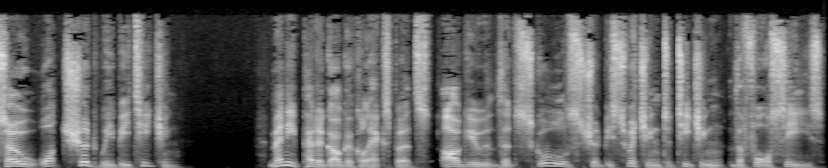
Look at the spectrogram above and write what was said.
So, what should we be teaching? Many pedagogical experts argue that schools should be switching to teaching the four C's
